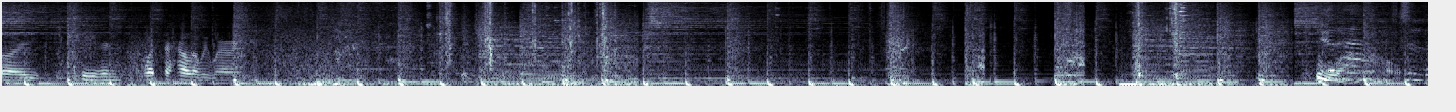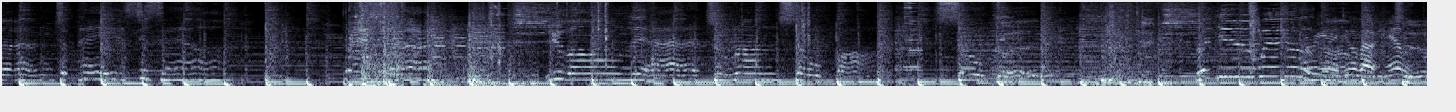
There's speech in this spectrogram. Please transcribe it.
Or Steven, what the hell are we wearing? You have to learn to pace yourself. Pressure. You've only had to run so far, so good. But you will What are we gonna do about him?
